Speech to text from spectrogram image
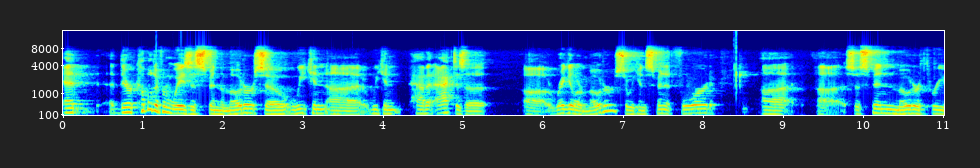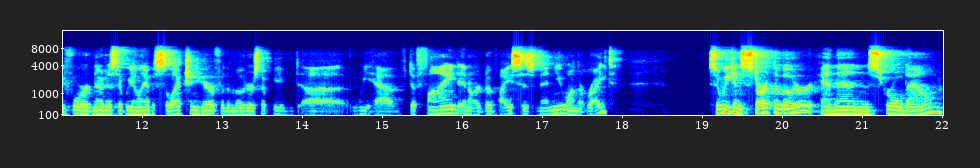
there are a couple different ways to spin the motor. So we can uh, we can have it act as a, a, regular motor. So we can spin it forward. Uh, uh, so spin motor three forward. Notice that we only have a selection here for the motors that we uh, we have defined in our devices menu on the right. So we can start the motor and then scroll down.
